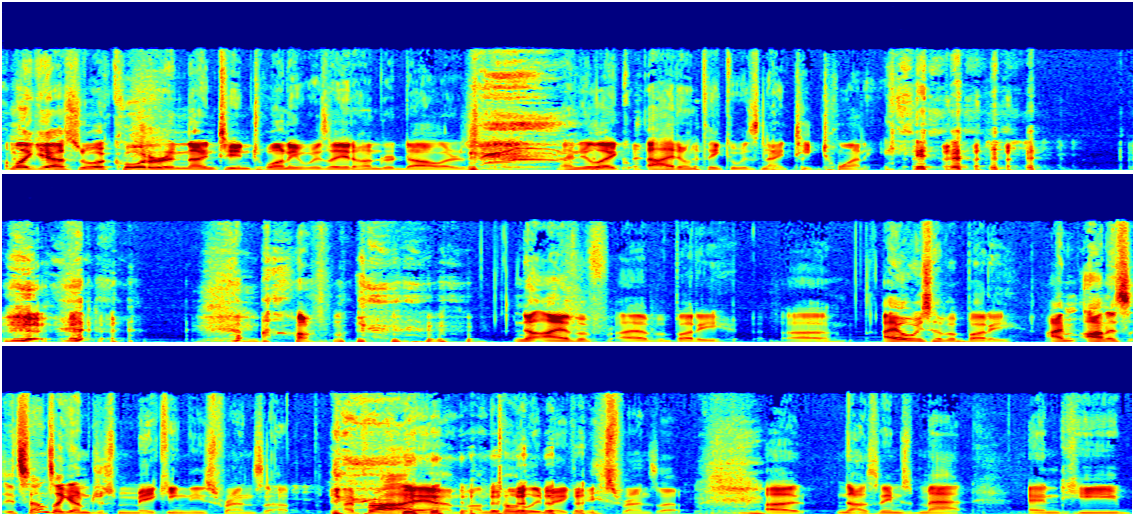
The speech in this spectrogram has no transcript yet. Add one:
I'm like, yeah, so a quarter in 1920 was eight hundred dollars, and you're like, I don't think it was 1920. um, no, I have a I have a buddy. Uh, I always have a buddy. I'm honest. It sounds like I'm just making these friends up. I probably am. I'm totally making these friends up. Uh, no, his name's Matt, and he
